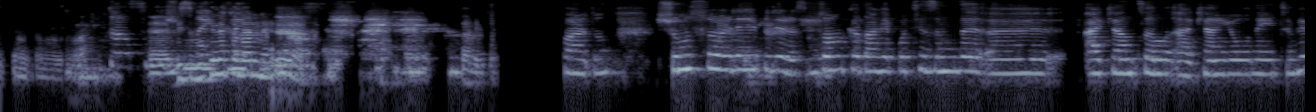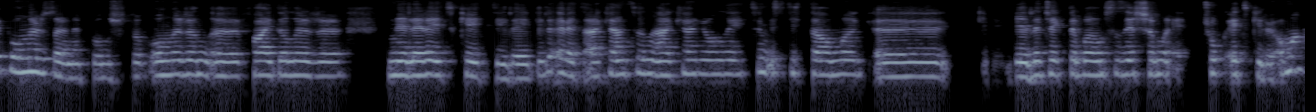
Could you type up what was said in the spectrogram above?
sıkıntımız var. E, biz bugüne kadar ne yaptık? Tabii ki. Pardon. Şunu söyleyebiliriz. Bu zamana kadar hepotizmde e, erken tanı, erken yoğun eğitim hep onlar üzerine konuştuk. Onların e, faydaları, nelere etki ettiğiyle ilgili. Evet erken tanı, erken yoğun eğitim istihdamı, e, gelecekte bağımsız yaşamı çok etkiliyor. Ama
